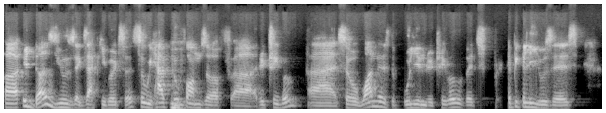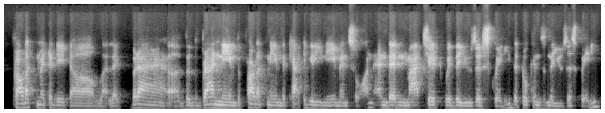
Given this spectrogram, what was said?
Uh, it does use exact keyword search. So we have 2 mm-hmm. forms of uh, retrieval. Uh, so one is the Boolean retrieval, which typically uses product metadata like brand, uh, the, the, brand name, the product name, the category name, and so on, and then match it with the user's query, the tokens in the user's query.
